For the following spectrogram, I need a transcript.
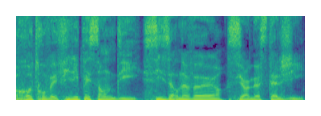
Retrouvez Philippe et Sandy, 6h-9h sur Nostalgie.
